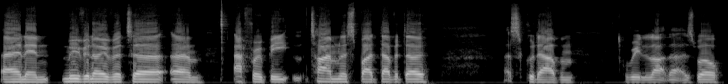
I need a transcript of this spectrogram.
And then moving over to um, Afrobeat Timeless by Davido. That's a good album. Really like that as well.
